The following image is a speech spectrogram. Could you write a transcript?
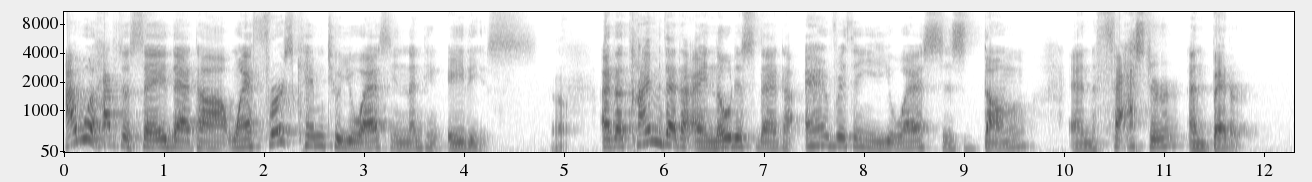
I would have to say that uh, when I first came to U.S. in 1980s, yeah. at the time that I noticed that everything in U.S. is done and faster and better.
